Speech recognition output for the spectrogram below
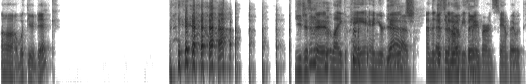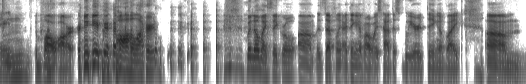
uh with your dick? you just put like paint in your Yeah. gooch and then It's just a sit on a piece thing. of paper and stamp it with paint Mhm. Ball art. ball art but no, my sacral um is definitely I think I've always had this weird thing of like um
